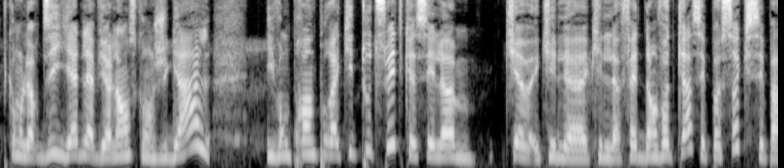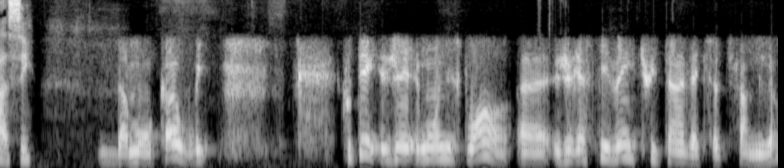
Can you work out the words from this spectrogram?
puis qu'on leur dit, il y a de la violence conjugale, ils vont prendre pour acquis tout de suite que c'est l'homme qui, qui l'a fait. Dans votre cas, c'est pas ça qui s'est passé. Dans mon cas, oui. Écoutez, j'ai mon histoire, euh, j'ai resté 28 ans avec cette femme-là.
